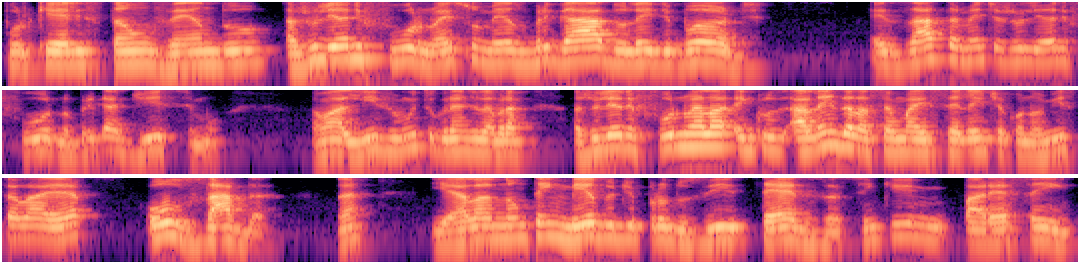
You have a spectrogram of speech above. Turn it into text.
porque eles estão vendo a Juliane Furno, é isso mesmo. Obrigado, Lady Bird. exatamente a Juliane Furno, brigadíssimo. É um alívio muito grande lembrar. A Juliane Furno, ela, além dela ser uma excelente economista, ela é ousada, né? E ela não tem medo de produzir teses assim que parecem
